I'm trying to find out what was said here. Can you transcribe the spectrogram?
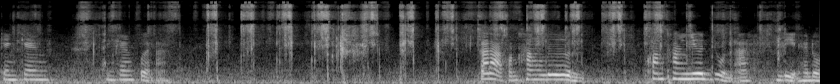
แกล้งแกล้งแกล้งแกงเปิดอะ กระดาษค่อนข้างลื่น ค่อนข้างยืดหยุ่นอะ ดีดให้ดู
